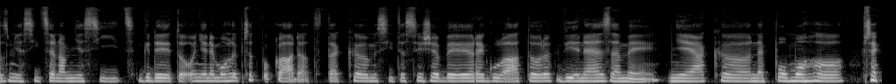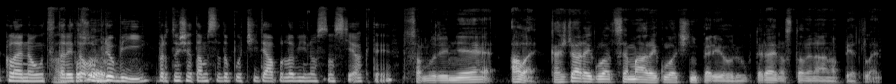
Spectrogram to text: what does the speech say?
z měsíce na měsíc, kdy to oni nemohli předpokládat, tak myslíte si, že by regulátor v jiné zemi nějak nepomohl překlenout tady to období, protože tam se to počítá podle výnosnosti aktiv? Samozřejmě, ale každá regulace má regulační periodu, která je nastavená na pět let.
